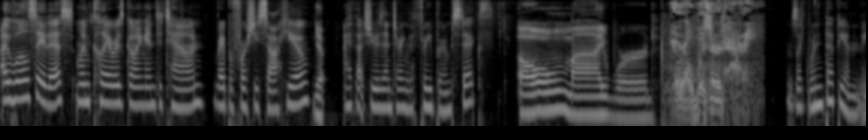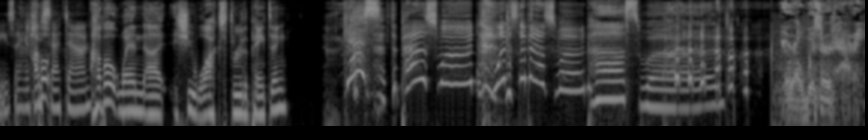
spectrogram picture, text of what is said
I will say this: when Claire was going into town right before she saw Hugh, yep. I thought she was entering the Three Broomsticks. Oh my word. You're a wizard, Harry. I was like, wouldn't that be amazing if How she about- sat down? How about when uh, she walks through the painting? yes, The password. What's the password? password. You're a wizard, Harry.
